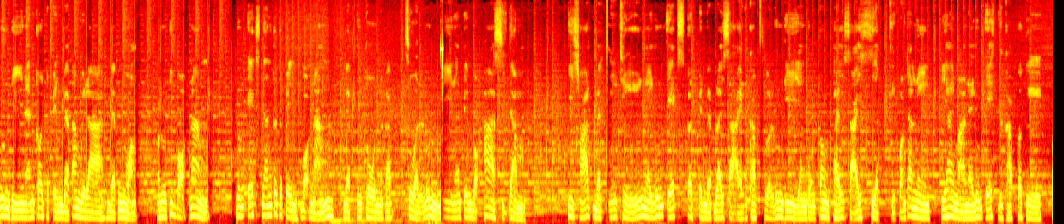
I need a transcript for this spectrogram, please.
รุ่น D นั้นก็จะเป็นแบบตั้งเวลาแบบหน่วง มาดูที่เบาะนั่ง รุ่น X นั้นก็จะเป็นเบาะหนังแบบทูโทนนะครับ ส่วนรุ่น D นั้นเป็นเบาะผ้าสีดำที่ชาร์จแบตมือถือในรุ่น X ก็เป็นแบบไร้สายนะครับ ส่วนรุ่น D ยังคงต้องใช้สายเสียบอีกฟังก์ชันหนึ่งที่ให้มาในรุ่น X นะครับ ก็คือไฟ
